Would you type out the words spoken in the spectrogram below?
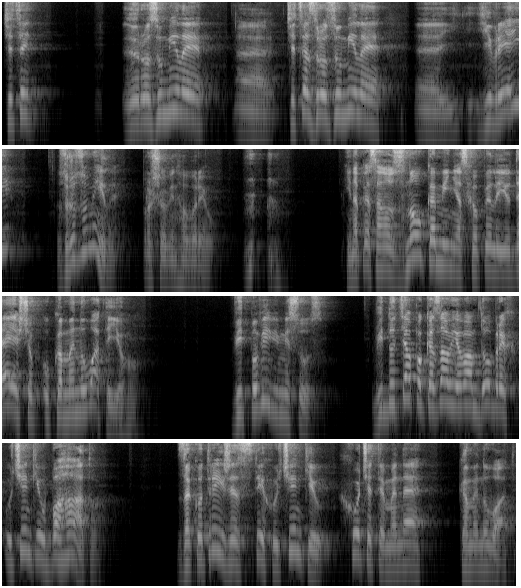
Чи це розуміли, е, чи це зрозуміли е, євреї? Зрозуміли, про що він говорив. І написано: знов каміння схопили юдеї, щоб укаменувати його. Відповів їм Ісус: від Отця показав я вам добрих учинків багато. За котрий же з тих учинків хочете мене каменувати?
